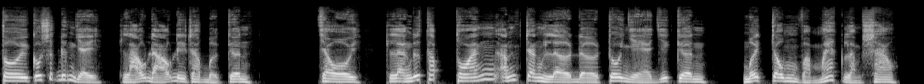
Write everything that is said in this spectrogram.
Tôi cố sức đứng dậy, lão đảo đi ra bờ kênh. Chào ôi, làn nước thấp thoáng ánh trăng lờ đờ trôi nhẹ dưới kênh, mới trong và mát làm sao.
